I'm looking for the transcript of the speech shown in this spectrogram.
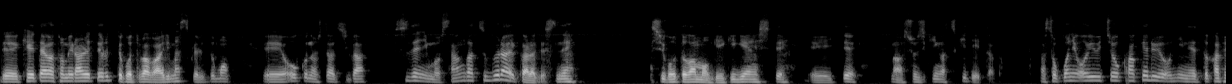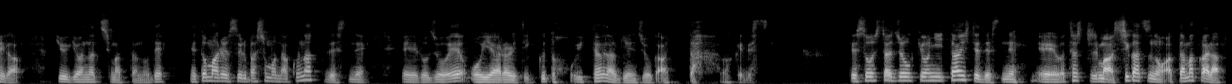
で携帯が止められてるって言葉がありますけれども、えー、多くの人たちがすでにもう3月ぐらいからですね仕事がもう激減していて、まあ、所持金が尽きていたと。まあ、そこに追い打ちをかけるようにネットカフェが休業になってしまったので、寝泊まりをする場所もなくなってですね、えー、路上へ追いやられていくといったような現状があったわけです。でそうした状況に対してですね、えー、私たちまあ4月の頭から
